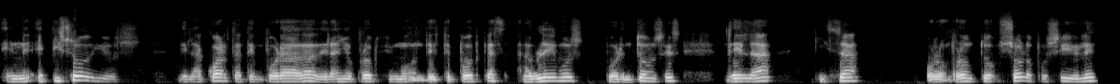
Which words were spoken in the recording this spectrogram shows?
en episodios de la cuarta temporada del año próximo de este podcast hablemos por entonces de la quizá por lo pronto solo posible,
